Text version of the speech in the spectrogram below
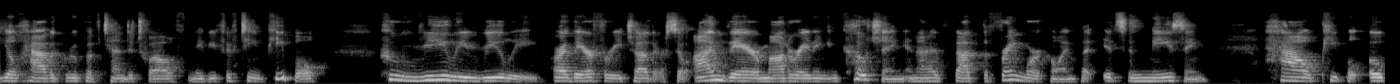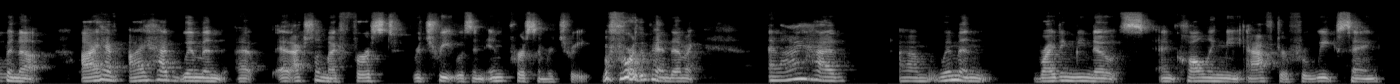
you'll have a group of 10 to 12, maybe 15 people who really, really are there for each other. So I'm there moderating and coaching, and I've got the framework going, but it's amazing how people open up. I have I had women at, at actually my first retreat was an in-person retreat before the pandemic. And I had um, women writing me notes and calling me after for weeks saying,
